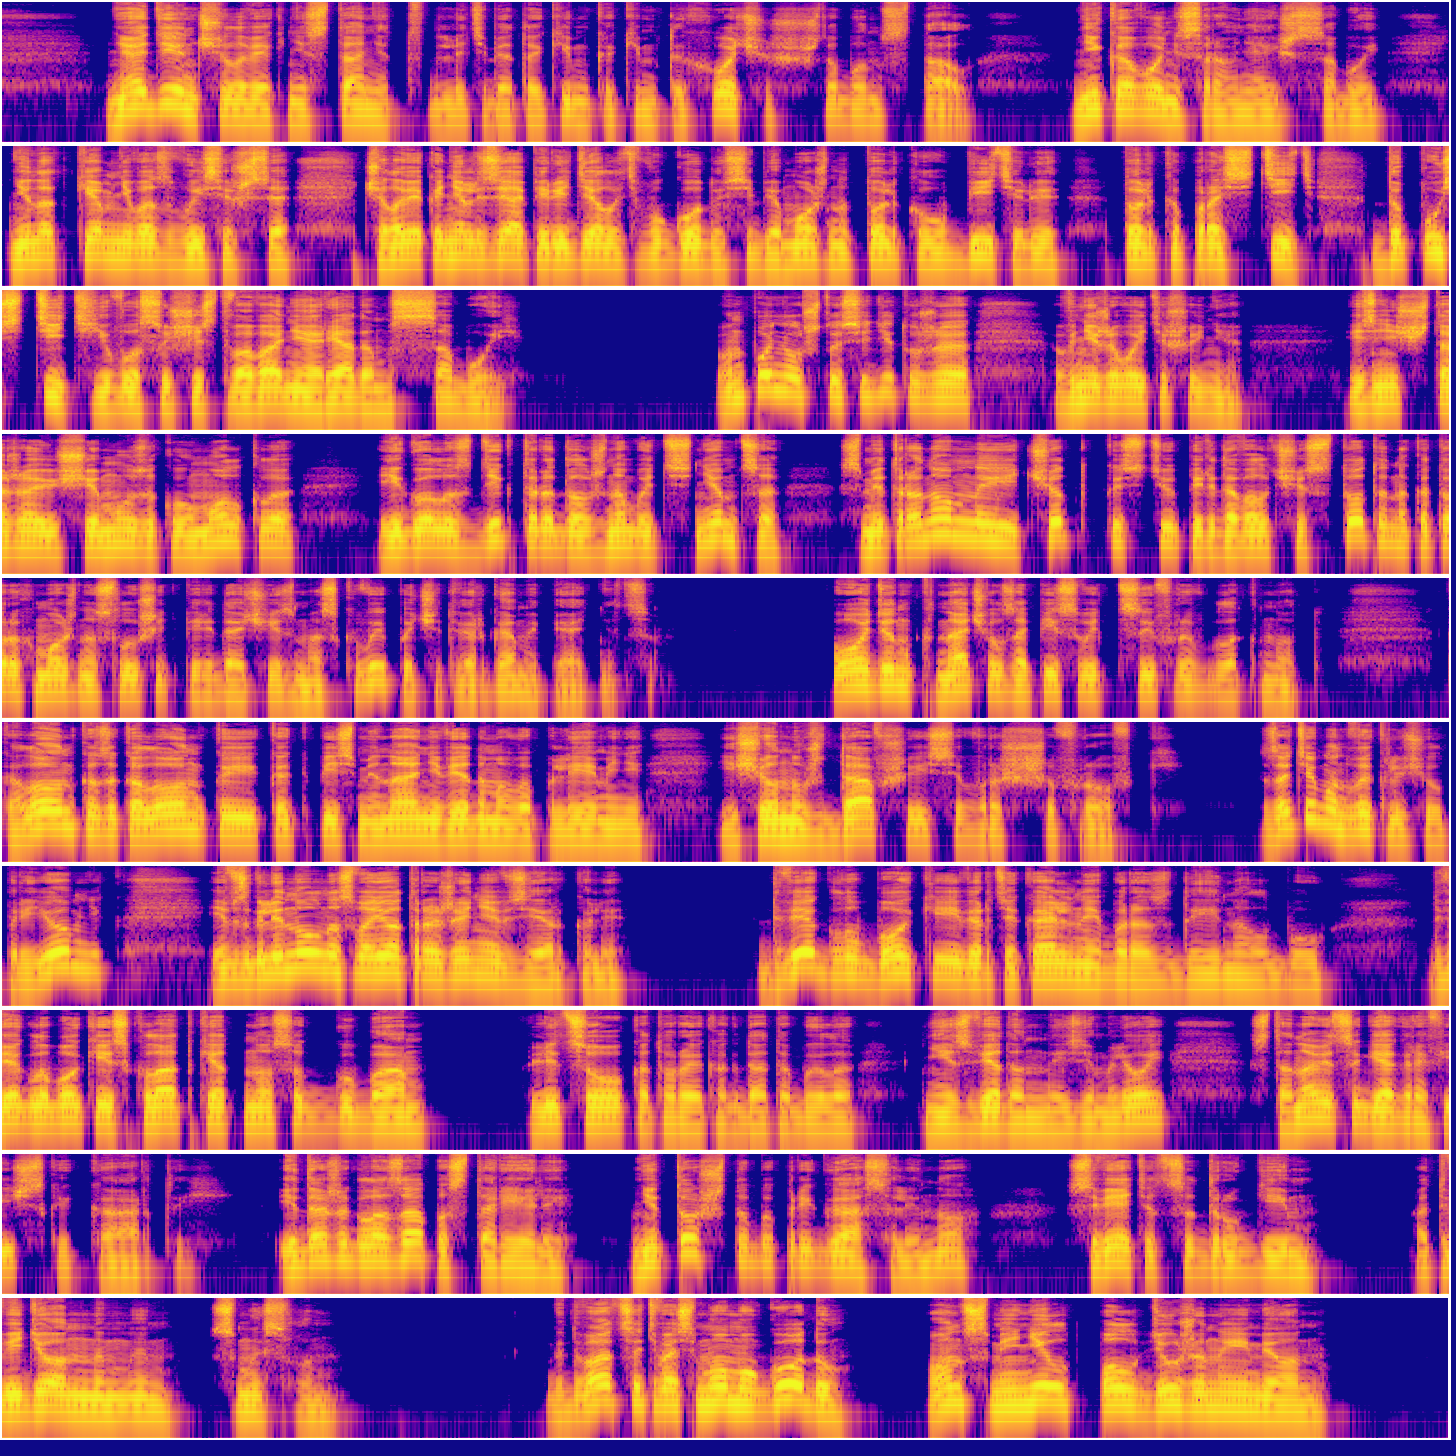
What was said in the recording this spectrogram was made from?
Ни один человек не станет для тебя таким, каким ты хочешь, чтобы он стал — Никого не сравняешь с собой, ни над кем не возвысишься. Человека нельзя переделать в угоду себе, можно только убить или только простить, допустить его существование рядом с собой. Он понял, что сидит уже в неживой тишине. Изничтожающая музыка умолкла, и голос диктора, должно быть, немца, с метрономной четкостью передавал частоты, на которых можно слушать передачи из Москвы по четвергам и пятницам. Одинг начал записывать цифры в блокнот. Колонка за колонкой, как письмена неведомого племени, еще нуждавшиеся в расшифровке. Затем он выключил приемник и взглянул на свое отражение в зеркале. Две глубокие вертикальные борозды на лбу, две глубокие складки от носа к губам, лицо, которое когда-то было неизведанной землей, становится географической картой. И даже глаза постарели, не то чтобы пригасли, но светятся другим, отведенным им смыслом. К двадцать восьмому году он сменил полдюжины имен.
